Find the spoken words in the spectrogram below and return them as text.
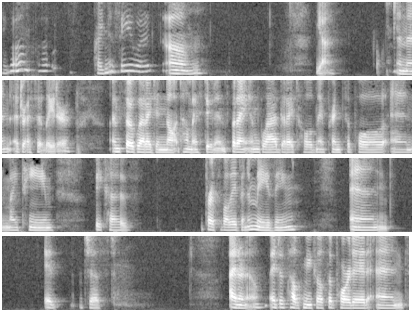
like, oh, pregnancy, what? Um, yeah, and then address it later. I'm so glad I did not tell my students, but I am glad that I told my principal and my team because, first of all, they've been amazing. And it just, I don't know, it just helps me feel supported and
